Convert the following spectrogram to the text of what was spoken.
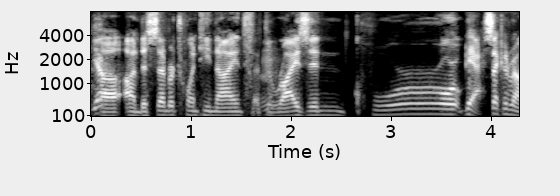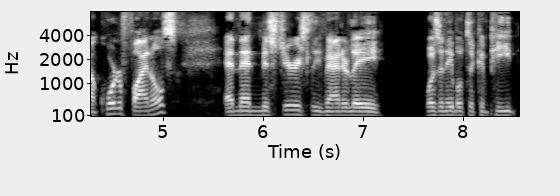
yep. Uh, on December 29th at the mm-hmm. Rizin, quor- yeah, second round quarterfinals, and then mysteriously Wanderlei wasn't able to compete,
